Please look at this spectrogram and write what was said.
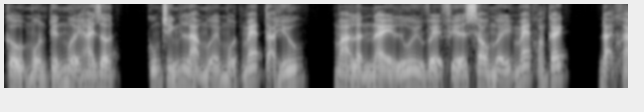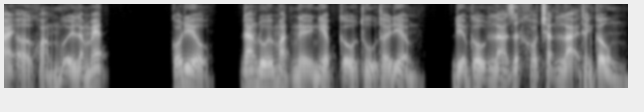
cầu môn tuyến 12 giật, cũng chính là 11 mét tả hữu, mà lần này lui về phía sau mấy mét khoảng cách, đại khái ở khoảng 15 mét. Có điều, đang đối mặt nghề nghiệp cầu thủ thời điểm, điểm cầu là rất khó chặn lại thành công,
